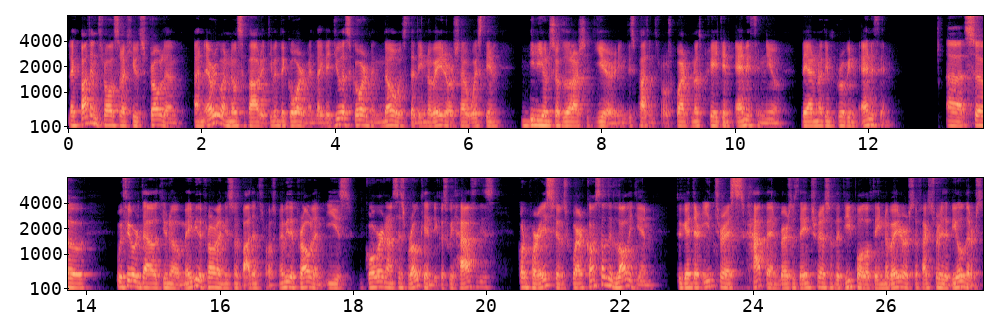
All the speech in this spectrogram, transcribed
like patent trolls are a huge problem and everyone knows about it, even the government. Like the US government knows that the innovators are wasting billions of dollars a year in these patent trolls who are not creating anything new. They are not improving anything. Uh, so we figured out, you know, maybe the problem is not patent trolls. Maybe the problem is governance is broken because we have these corporations who are constantly lobbying to get their interests happen versus the interests of the people, of the innovators, of actually the builders.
